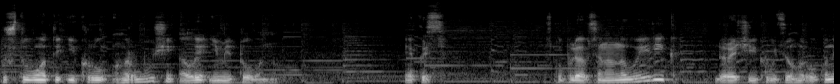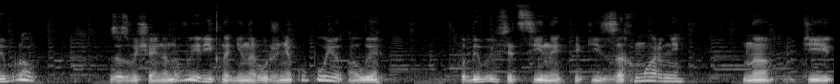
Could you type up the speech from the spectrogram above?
куштувати ікру гарбуші, але імітовану. Якось скуплявся на Новий рік. До речі, ікру цього року не брав. Зазвичай на Новий рік на дні народження купую, але подивився ціни якісь захмарні на ті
